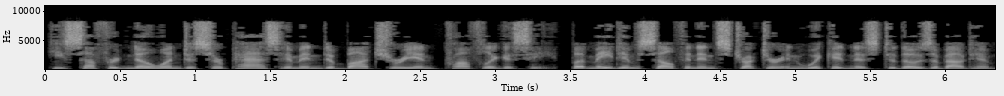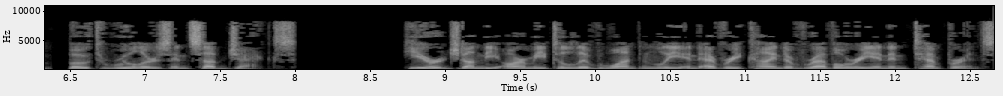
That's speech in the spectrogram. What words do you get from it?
He suffered no one to surpass him in debauchery and profligacy, but made himself an instructor in wickedness to those about him, both rulers and subjects. He urged on the army to live wantonly in every kind of revelry and intemperance,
